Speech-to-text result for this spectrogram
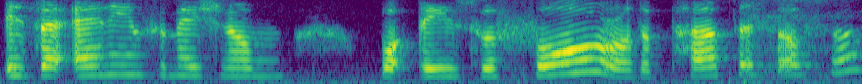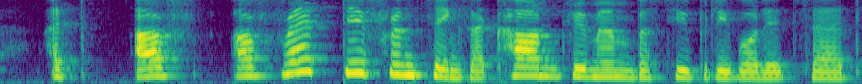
is there any information on what these were for or the purpose of them? I, I've I've read different things. I can't remember stupidly what it said.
